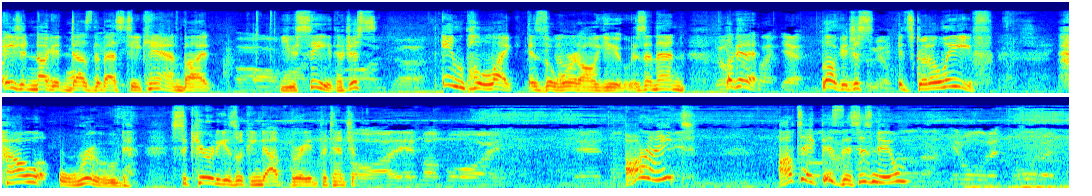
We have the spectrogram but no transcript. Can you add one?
Agent Nugget does the best he can, but you see, they're just impolite is the word I'll use. And then, look at it. Look, it just, it's gonna leave. How rude. Security is looking to upgrade potential. Oh, there's my boy. There's my All right. I'll take this. This is new. Get all of it, all of it.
